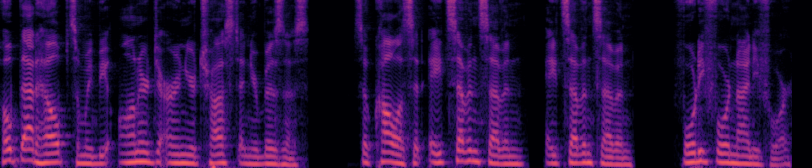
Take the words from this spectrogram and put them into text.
Hope that helps, and we'd be honored to earn your trust and your business. So call us at 877 877 4494.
